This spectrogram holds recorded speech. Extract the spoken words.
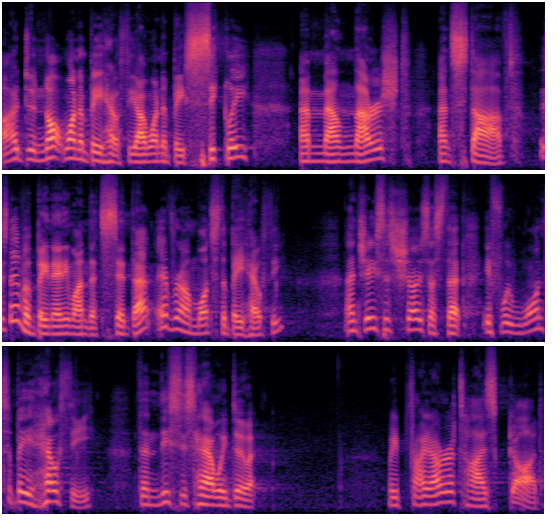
I do not want to be healthy. I want to be sickly and malnourished and starved. There's never been anyone that said that. Everyone wants to be healthy. And Jesus shows us that if we want to be healthy, then this is how we do it. We prioritize God.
